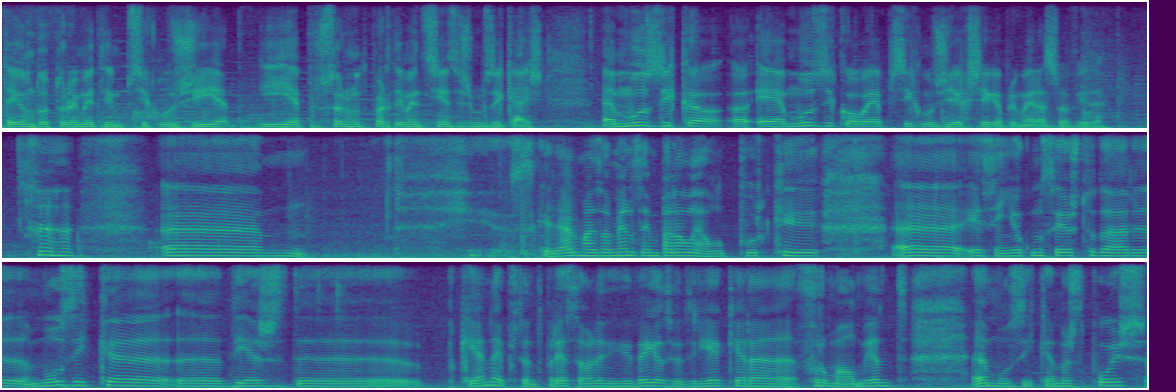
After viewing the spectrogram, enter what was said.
tem um doutoramento em psicologia e é professora no Departamento de Ciências Musicais. A música é a música ou é a psicologia que chega primeiro à sua vida? se calhar mais ou menos em paralelo, porque uh, é assim, eu comecei a estudar eh, música uh, desde pequena e, portanto, para essa ordem de ideias eu diria que era formalmente a música, mas depois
